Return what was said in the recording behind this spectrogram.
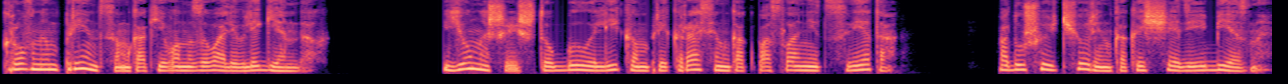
кровным принцем, как его называли в легендах. Юношей, что был ликом прекрасен, как посланец света, а душой черен, как исчадие бездны.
